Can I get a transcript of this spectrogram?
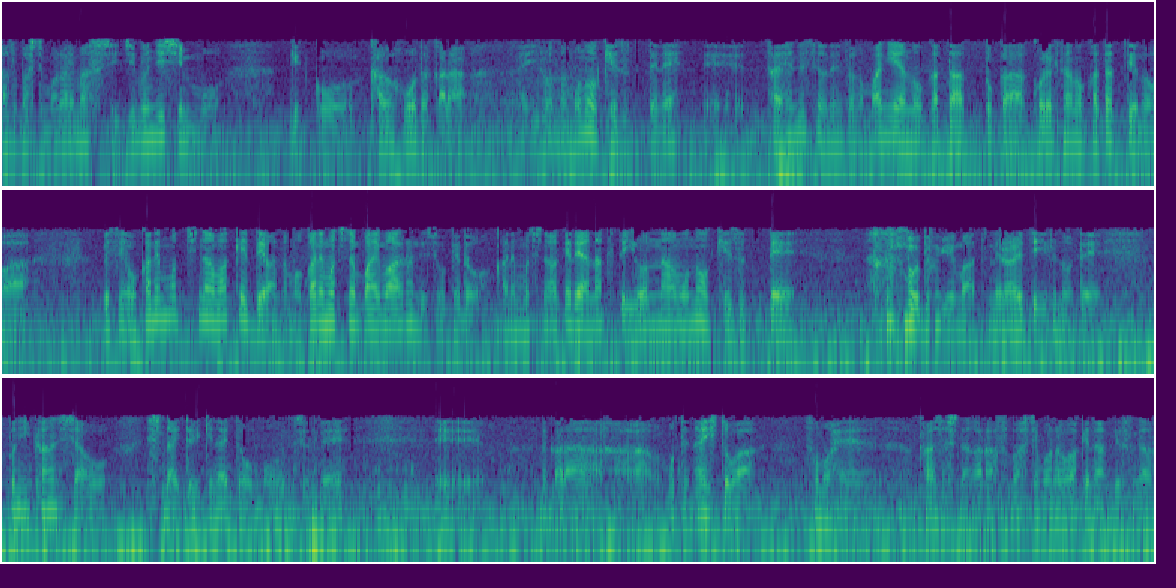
遊ばせてもらいますし、自分自身も結構買う方だから、いろんなものを削ってね、えー、大変ですよね。だからマニアの方とかコレクターの方っていうのは、別にお金持ちなわけではな、お金持ちの場合もあるんでしょうけど、お金持ちなわけではなくて、いろんなものを削って、ボードゲームを集められているので、本当に感謝をしないといけないと思うんですよね。えー、だから、持ってない人は、その辺、感謝しながら遊ばせてもらうわけなんですが、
